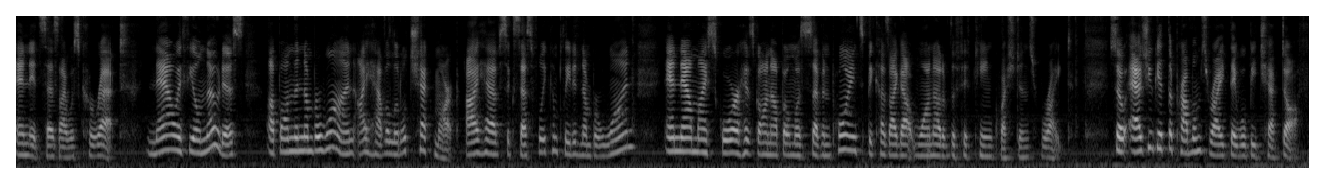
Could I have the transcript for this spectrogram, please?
and it says I was correct. Now if you'll notice, up on the number one, I have a little check mark. I have successfully completed number one and now my score has gone up almost seven points because I got one out of the 15 questions right. So as you get the problems right, they will be checked off.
